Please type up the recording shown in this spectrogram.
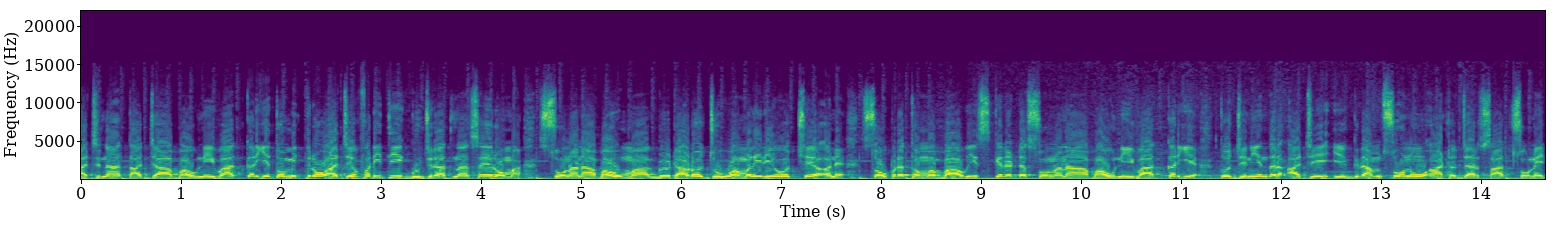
આજના તાજા ભાવની વાત કરીએ તો મિત્રો આજે ફરીથી ગુજરાતના શહેરોમાં સોનાના ભાવમાં ઘટાડો જોવા મળી રહ્યો છે અને સૌપ્રથમ બાવીસ કેરેટ સોનાના ભાવની વાત કરીએ તો જેની અંદર આજે એક ગ્રામ સોનું આઠ હજાર સાતસો ને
